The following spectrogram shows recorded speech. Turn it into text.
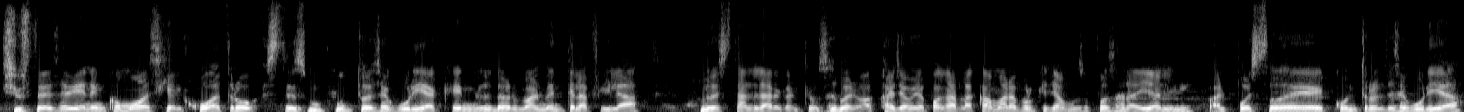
Si ustedes se vienen como hacia el 4, este es un punto de seguridad que normalmente la fila no es tan larga. Entonces, bueno, acá ya voy a apagar la cámara porque ya vamos a pasar ahí al, al puesto de control de seguridad.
